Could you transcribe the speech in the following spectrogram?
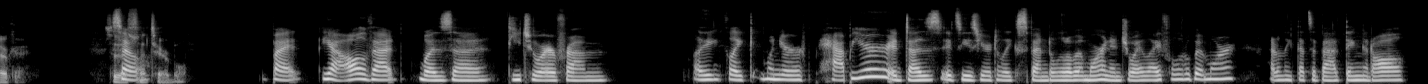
okay. So, that's not terrible. but yeah all of that was a detour from i think like when you're happier it does it's easier to like spend a little bit more and enjoy life a little bit more i don't think that's a bad thing at all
